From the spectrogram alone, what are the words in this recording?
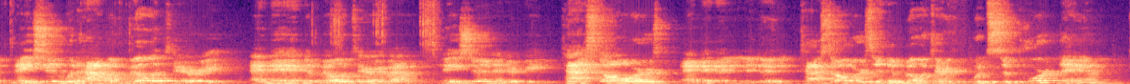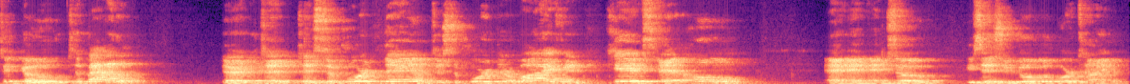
a nation would have a military, and then the military would have a nation, and there'd be tax dollars, and then the tax dollars in the military would support them to go to battle. They're to, to support them, to support their wife and kids at home. And, and, and so he says, You go to wartime,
